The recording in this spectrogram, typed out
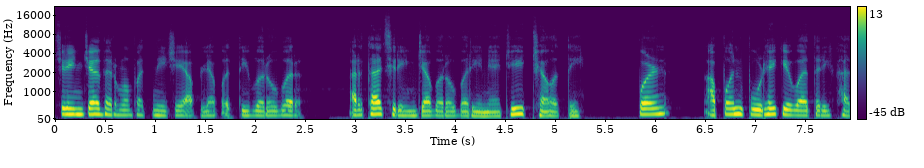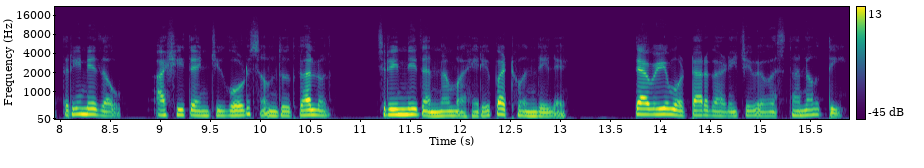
श्रींच्या धर्मपत्नीची आपल्या पतीबरोबर अर्थात श्रींच्या बरोबर येण्याची इच्छा होती. पण आपण पुढे केव्हा तरी खात्रीने जाऊ अशी त्यांची गोड समजूत घालून श्रींनी त्यांना माहेरी पाठवून दिले. त्यावेळी मोटार गाडीची व्यवस्था नव्हती.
